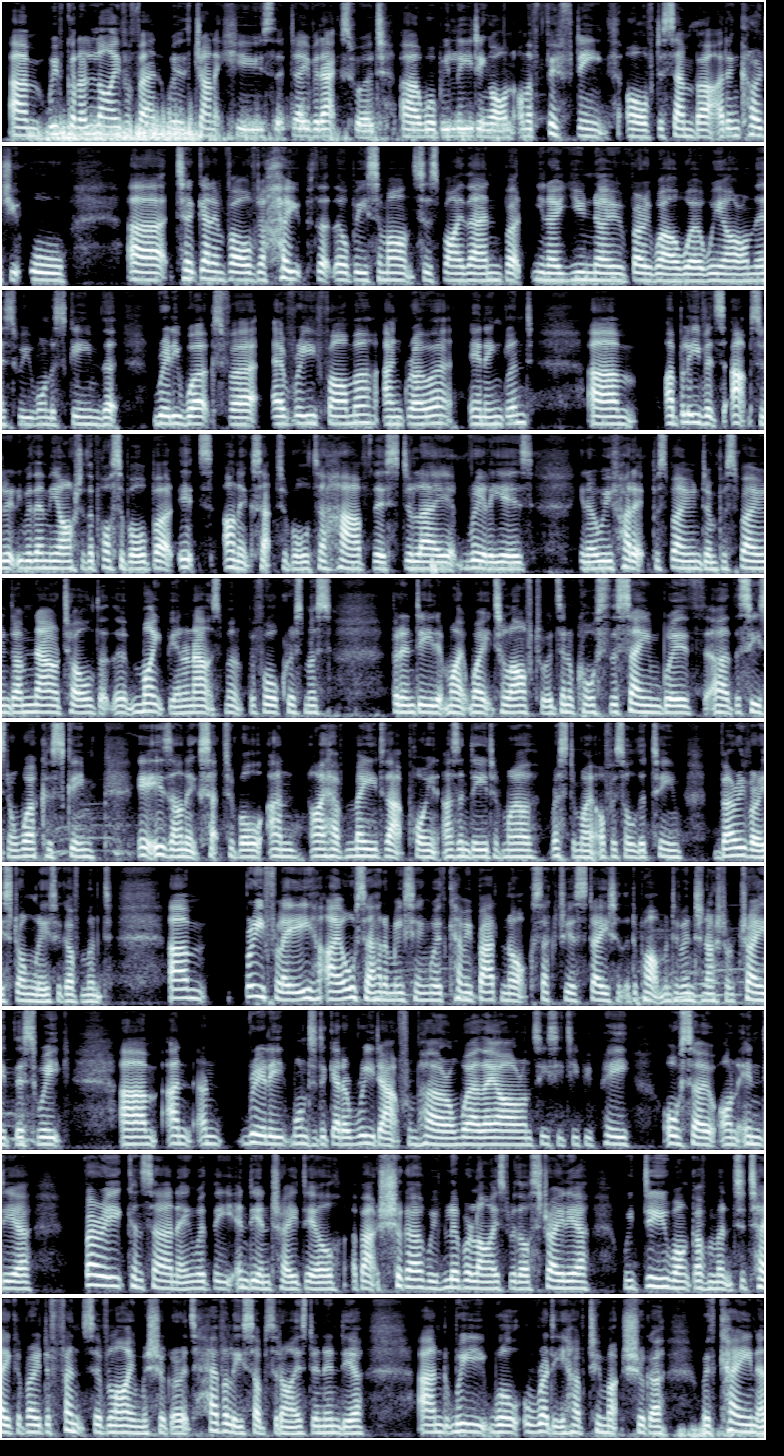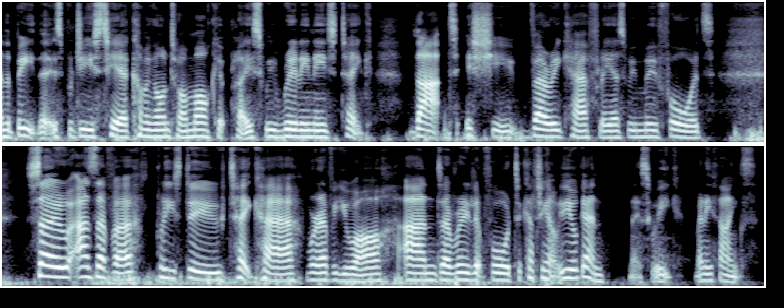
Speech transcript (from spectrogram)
Um, we've got a live event with Janet Hughes that David Exwood uh, will be leading on on the 15th of December. I'd encourage you all uh, to get involved. I hope that there'll be some answers by then, but you know, you know very well where we are on this. We want a scheme that really works for every farmer and grower in England. Um, I believe it's absolutely within the art of the possible, but it's unacceptable to have this delay. It really is you know, we've had it postponed and postponed. I'm now told that there might be an announcement before Christmas, but indeed it might wait till afterwards. And of course, the same with uh, the seasonal workers scheme. It is unacceptable. And I have made that point, as indeed have my rest of my office holder team, very, very strongly to government. Um, briefly, I also had a meeting with Kemi Badenoch, Secretary of State at the Department of International Trade this week um, and and really wanted to get a readout from her on where they are on CPTPP, also on India. Very concerning with the Indian trade deal about sugar. We've liberalised with Australia. We do want government to take a very defensive line with sugar. It's heavily subsidised in India and we will already have too much sugar with cane and the beet that is produced here coming onto our marketplace. We really need to take that issue very carefully as we move forwards. So, as ever, please do take care wherever you are, and I really look forward to catching up with you again next week. Many thanks.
